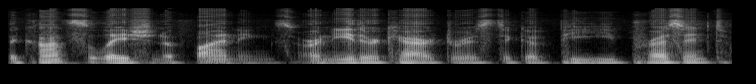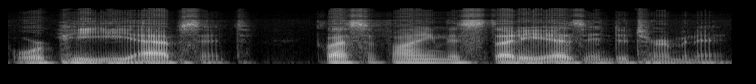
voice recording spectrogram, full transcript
The constellation of findings are neither characteristic of PE present or PE absent, classifying this study as indeterminate.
